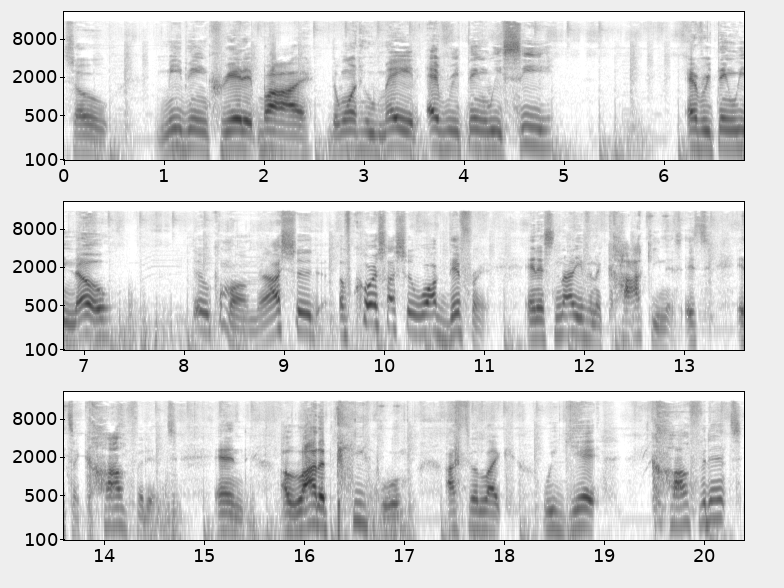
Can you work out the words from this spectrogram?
So, me being created by the one who made everything we see, everything we know, dude, come on, man. I should, of course, I should walk different. And it's not even a cockiness, it's, it's a confidence. And a lot of people, I feel like we get confidence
